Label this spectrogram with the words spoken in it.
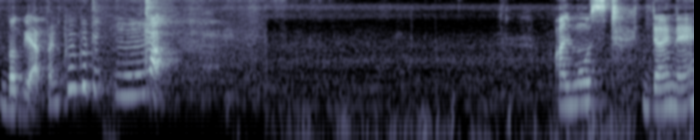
बघूया आपण. कुठे कुठे ऑलमोस्ट डन आहे.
